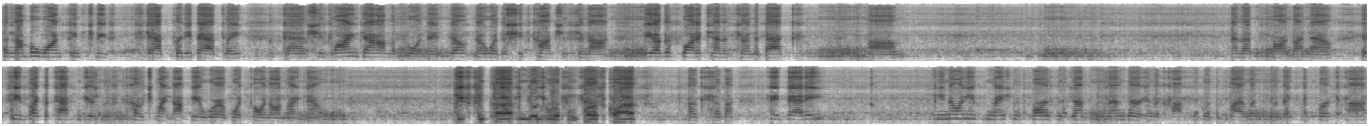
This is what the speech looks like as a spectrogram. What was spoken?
The number one seems to be stabbed pretty badly, and she's lying down on the floor. They don't know whether she's conscious or not. The other flight attendants are in the back, um, and that's as far as I know. It seems like the passengers in this coach might not be aware of what's going on right now. These two passengers were from first class. Okay, hold on. Hey, Betty, you know any information as far as the gentlemen that are in the cockpit with the pilots? Were they from first class?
